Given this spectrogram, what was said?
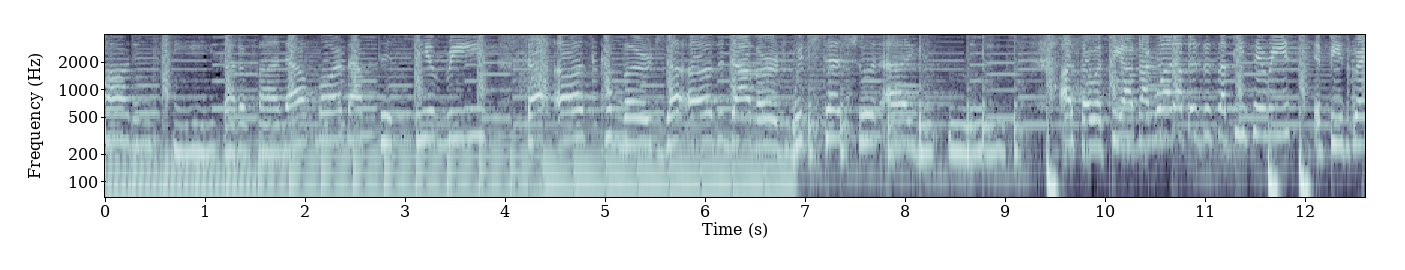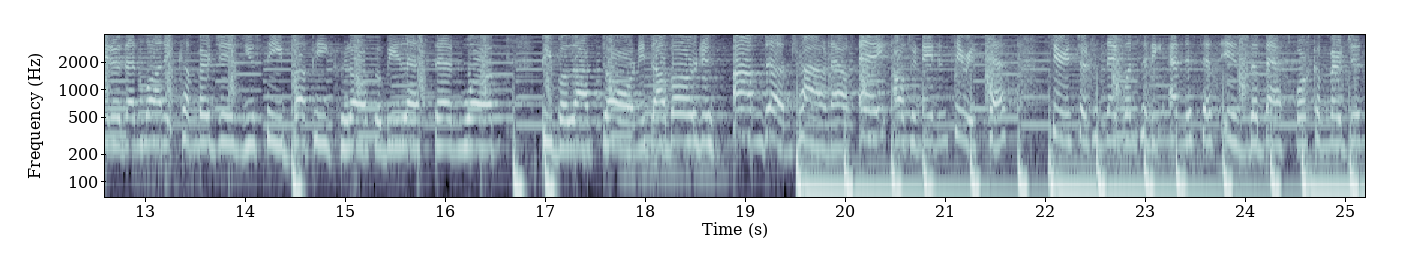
Using PARTING C. Gotta find out more about this series. Does converge, does it diverge? Which test should I use? I start with P, I'm like, what up, is this a P series? If P is greater than 1, it converges, you see, but P could also be less than 1. People like, darn, it diverges. I'm done trying out A, alternating series test. Series starts with neg 1 to the end, this test is the best for convergence.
